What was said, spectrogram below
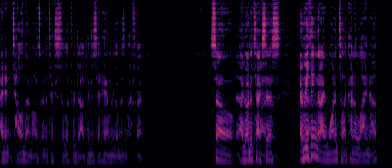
I didn't tell them I was going to Texas to look for jobs. I just said, "Hey, I'm going to go visit my friend." So I go to Texas. Everything that I wanted to like kind of line up,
